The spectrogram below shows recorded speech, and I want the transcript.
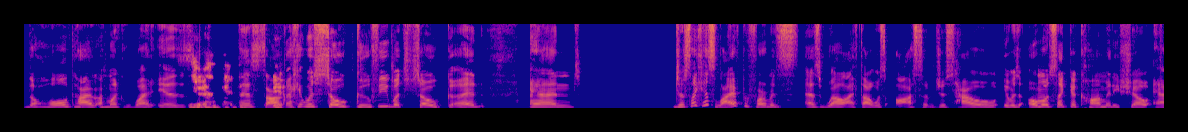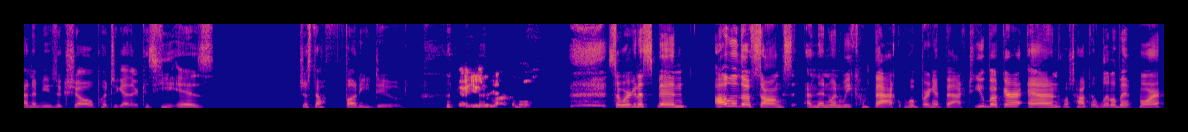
the whole time I'm like, "What is Yeah. this song?" Yeah. Like it was so goofy but so good, and just like his live performance as well, I thought was awesome. Just how it was almost like a comedy show and a music show put together because he is just a funny dude. yeah he's remarkable So we're gonna spin all of those songs, and then when we come back, we'll bring it back to you, Booker, and we'll talk a little bit more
